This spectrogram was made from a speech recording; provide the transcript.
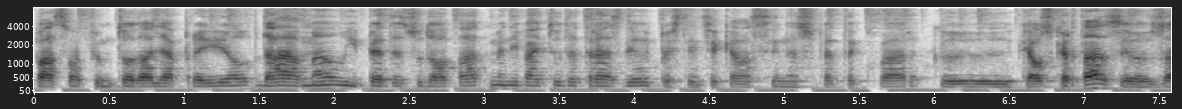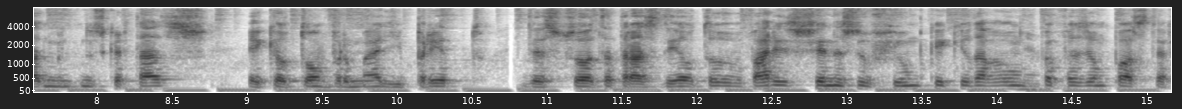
passa o filme todo a olhar para ele, dá a mão e pede ajuda ao Batman e vai tudo atrás dele. E depois tens aquela cena espetacular que, que é os cartazes, é usado muito nos cartazes, é aquele tom vermelho e preto das pessoas atrás dele, to- várias cenas do filme que aquilo dava um- para fazer um póster.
